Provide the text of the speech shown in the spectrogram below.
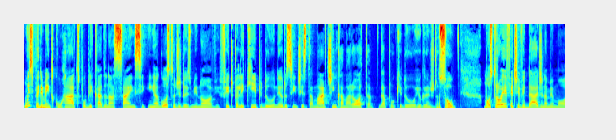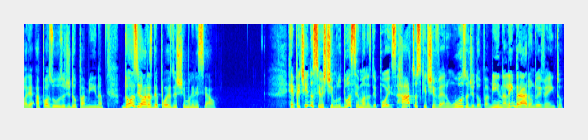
Um experimento com ratos publicado na Science em agosto de 2009, feito pela equipe do neurocientista Martin Camarota, da PUC do Rio Grande do Sul, mostrou efetividade na memória após o uso de dopamina 12 horas depois do estímulo inicial. Repetindo-se o estímulo duas semanas depois, ratos que tiveram uso de dopamina lembraram do evento,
